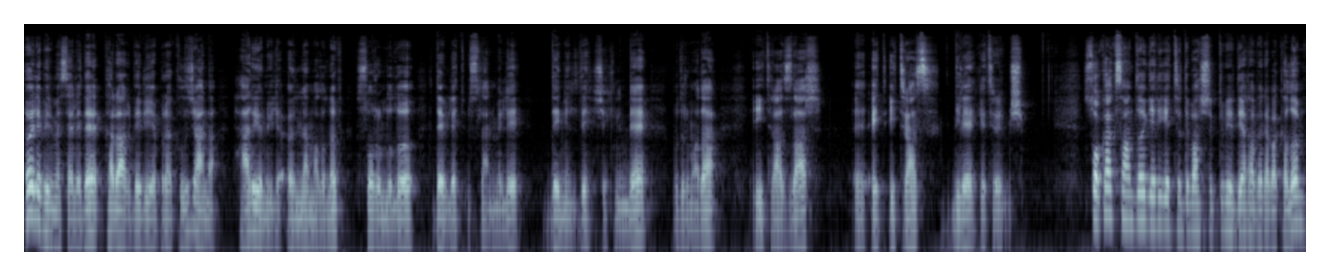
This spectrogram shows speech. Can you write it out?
Böyle bir meselede karar veriye bırakılacağına her yönüyle önlem alınıp sorumluluğu devlet üstlenmeli denildi şeklinde bu duruma da itirazlar e, et, itiraz dile getirilmiş. Sokak sandığı geri getirdi başlıklı bir diğer habere bakalım.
